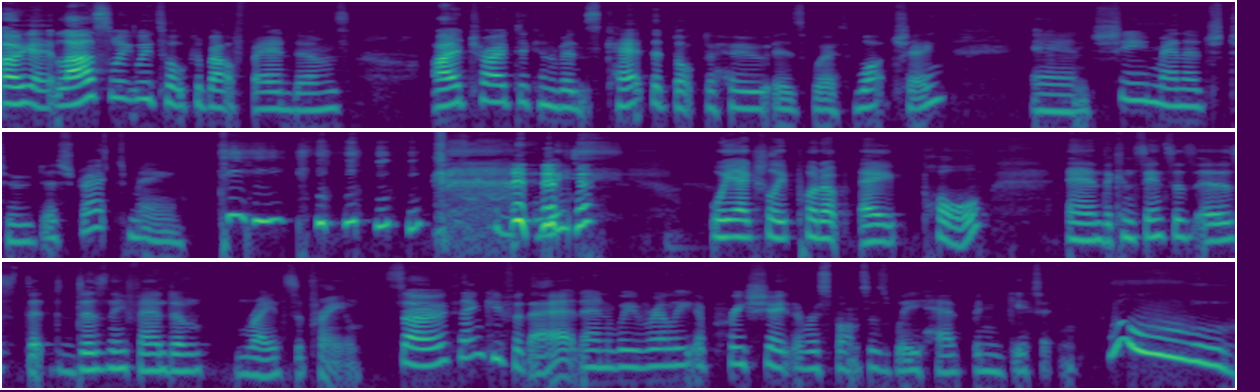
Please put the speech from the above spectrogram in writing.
okay, last week we talked about fandoms. I tried to convince Kat that Doctor Who is worth watching, and she managed to distract me. we, we actually put up a poll, and the consensus is that the Disney fandom reigns supreme. So, thank you for that, and we really appreciate the responses we have been getting. Woo!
